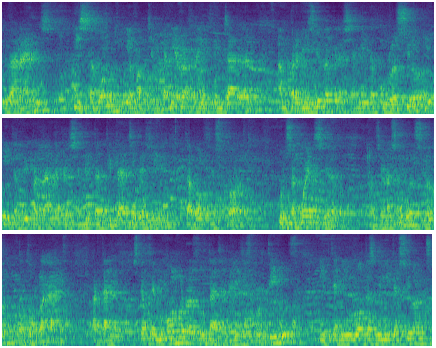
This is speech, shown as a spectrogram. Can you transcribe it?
durant anys i segon, i amb el que em venia referint fins ara en previsió de creixement de població i també per tant de creixement d'entitats i de gent que vol fer esport. Conseqüència, doncs hi ha una saturació de tot plegat per tant, esteu fent molt bons resultats a nivells esportius i teniu moltes limitacions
